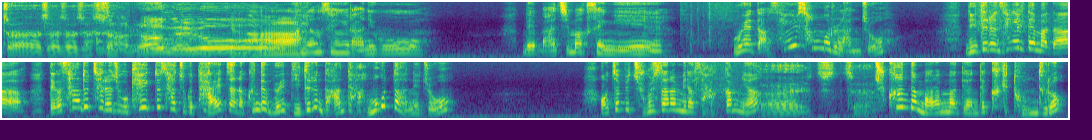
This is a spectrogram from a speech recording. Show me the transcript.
자, 자, 자, 자. 자. 야 그냥 생일 아니고 내 마지막 생일. 왜 나 생일 선물을 안 줘? 니들은 생일 때마다 내가 상도 차려주고 케이크도 사주고 다 했잖아. 근데 왜 니들은 나한테 아무것도 안 해줘? 어차피 죽을 사람이라서 아깝냐? 아이 진짜. 축하한단 말 한마디 하는데 그게 돈 들어?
